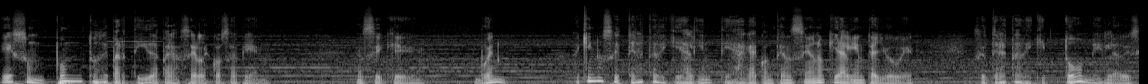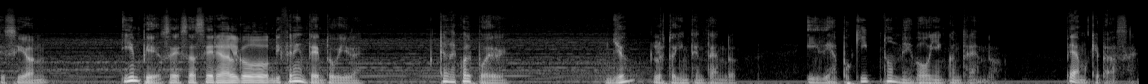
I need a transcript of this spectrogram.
es un punto de partida para hacer las cosas bien. Así que, bueno, aquí no se trata de que alguien te haga contención o que alguien te ayude. Se trata de que tomes la decisión y empieces a hacer algo diferente en tu vida. Cada cual puede. Yo lo estoy intentando. Y de a poquito me voy encontrando. Veamos qué pasa.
